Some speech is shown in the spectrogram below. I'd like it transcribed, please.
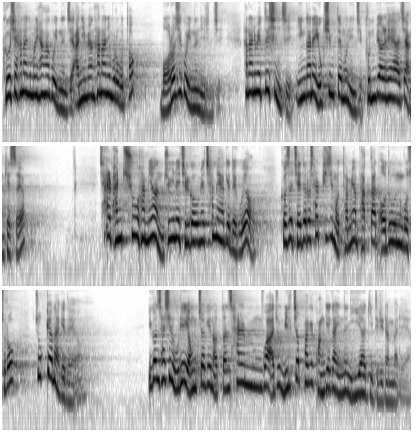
그것이 하나님을 향하고 있는지, 아니면 하나님으로부터 멀어지고 있는 일인지, 하나님의 뜻인지, 인간의 욕심 때문인지 분별해야 하지 않겠어요? 잘 반추하면 주인의 즐거움에 참여하게 되고요. 그것을 제대로 살피지 못하면 바깥 어두운 곳으로 쫓겨나게 돼요. 이건 사실 우리의 영적인 어떤 삶과 아주 밀접하게 관계가 있는 이야기들이란 말이에요.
